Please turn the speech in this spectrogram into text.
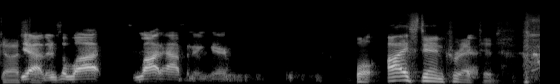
gotcha. yeah, there's a lot, lot happening here. Well, I stand corrected.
